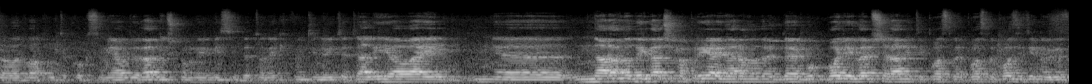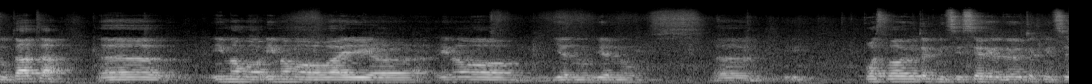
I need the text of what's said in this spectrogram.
za ova dva puta koliko sam ja ovdje u radničkom i mislim da je to neki kontinuitet, ali ovaj, e, naravno da igračima prija i naravno da da je bolje i lepše raditi posle, posle pozitivnog rezultata. E, imamo, imamo, ovaj, e, imamo jednu, jednu e, posle ove utakmice i serije dve utakmice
